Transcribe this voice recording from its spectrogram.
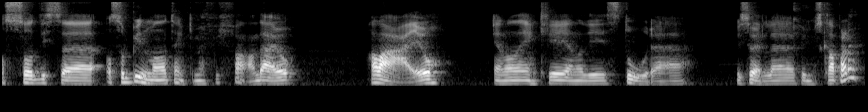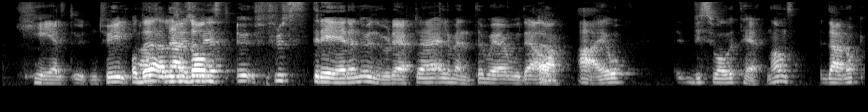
Og så disse Og så begynner man å tenke Men fy faen, det er jo Han er jo en av, egentlig en av de store visuelle filmskaperne. Helt uten tvil. Og det er altså, liksom det, mest uh, frustrerende undervurderte elementet ved Woody Allen er jo visualiteten hans. Det er nok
